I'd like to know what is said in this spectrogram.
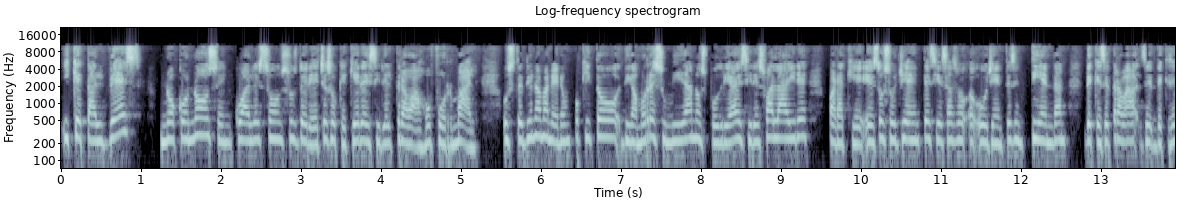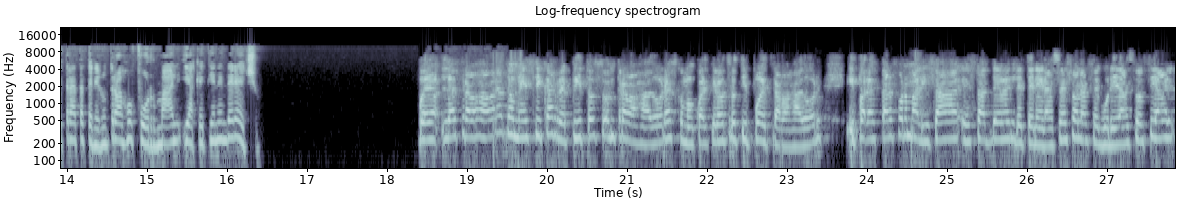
y que tal vez no conocen cuáles son sus derechos o qué quiere decir el trabajo formal. Usted de una manera un poquito, digamos, resumida nos podría decir eso al aire para que esos oyentes y esas oyentes entiendan de qué se, de qué se trata tener un trabajo formal y a qué tienen derecho. Bueno, las trabajadoras domésticas, repito, son trabajadoras como cualquier otro tipo de trabajador y para estar formalizadas, estas deben de tener acceso a la seguridad social,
